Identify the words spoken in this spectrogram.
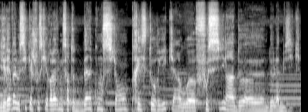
il révèle aussi quelque chose qui relève d'une sorte d'inconscient préhistorique ou euh, fossile euh, de, la musique.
